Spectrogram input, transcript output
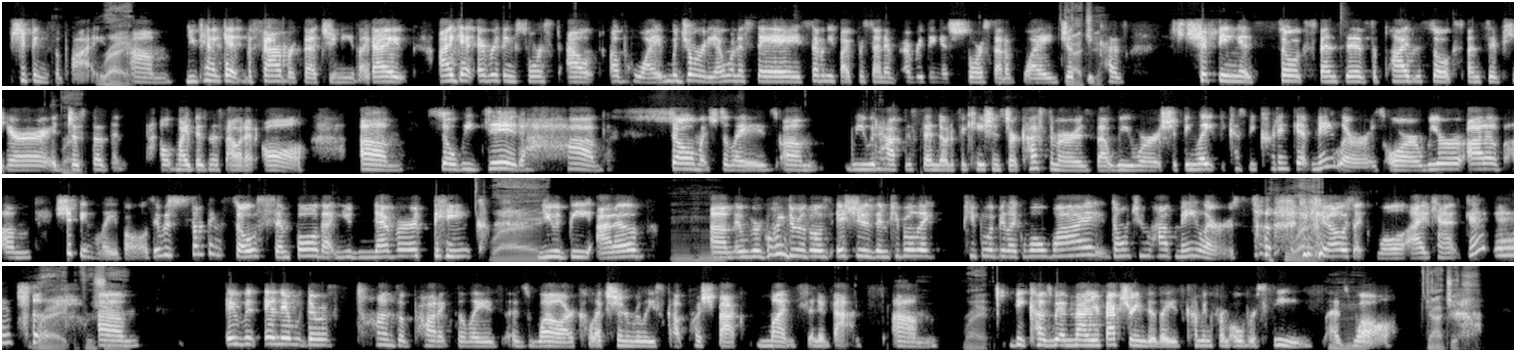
shipping supplies. Right. Um, you can't get the fabric that you need. Like I I get everything sourced out of Hawaii. Majority, I want to say 75% of everything is sourced out of Hawaii just gotcha. because shipping is so expensive, supplies is so expensive here. It right. just doesn't help my business out at all. Um, so we did have so much delays. Um, we would have to send notifications to our customers that we were shipping late because we couldn't get mailers or we were out of um, shipping labels. It was something so simple that you'd never think right. you'd be out of. Mm-hmm. Um, and we are going through those issues, and people like people would be like, "Well, why don't you have mailers?" Right. you know, it's like, "Well, I can't get it." right, for sure. Um, it was, and it, there was tons of product delays as well. Our collection release got pushed back months in advance. Um, right. Because we had manufacturing delays coming from overseas mm-hmm. as well. Gotcha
